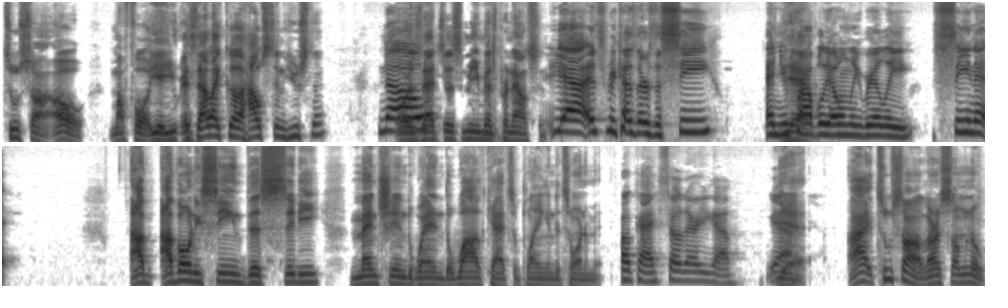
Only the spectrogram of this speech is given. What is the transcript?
Tucson. Oh, my fault. Yeah, you is that like uh, Houston, Houston? No. Or is that just me mispronouncing? yeah, it's because there's a C and you've Yeah. probably only really seen it. I've I've only seen this city mentioned when the Wildcats are playing in the tournament. Okay, so there you go. Yeah. All right, Tucson, learn something new.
